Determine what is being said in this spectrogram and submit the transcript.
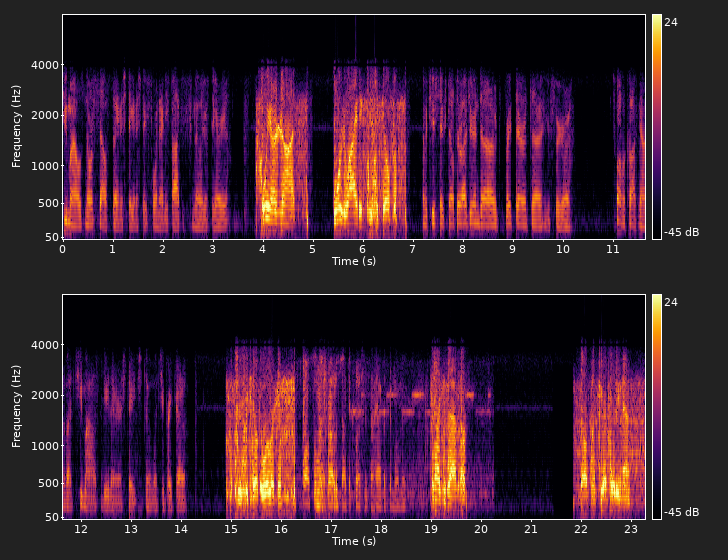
2 miles north-south of the interstate, Interstate 495, if you're familiar with the area. We are not. We're gliding two six Delta. Number 26 Delta, Roger, and uh, right there at uh, your for uh, 12 o'clock now, about two miles to be there interstate, just doing once you break out. 26 Delta, we're looking. Also, no problem. It's not the closest I have at the moment. Taxi that up. Delta Sierra 30 now.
